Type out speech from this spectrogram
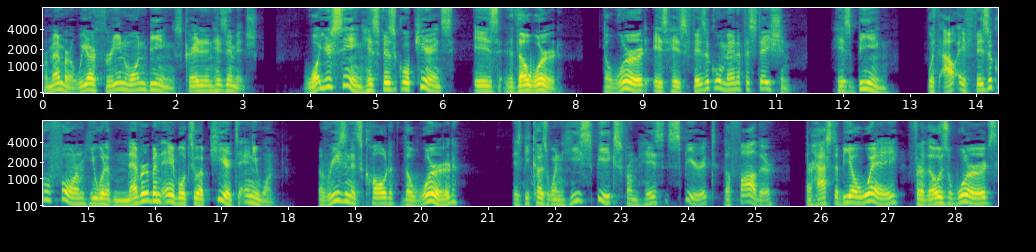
Remember, we are three in one beings created in His image. What you're seeing, His physical appearance, is the Word. The Word is His physical manifestation his being. Without a physical form, he would have never been able to appear to anyone. The reason it's called the Word is because when he speaks from his Spirit, the Father, there has to be a way for those words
